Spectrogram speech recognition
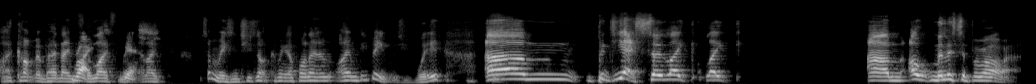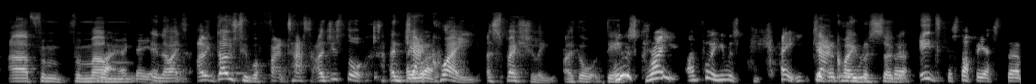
Yes. I can't remember her name for the life of me, yes. and I. Some reason, she's not coming up on IMDb, which is weird. Um, but yes, so like, like, um, oh, Melissa Barrera uh, from from um, Right, okay, yeah. in the Heights. I mean, those two were fantastic. I just thought, and Jack. Quaid especially, I thought did. He was great. I thought he was great. Jack Quaid was so the, good. It's The stuff he has to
